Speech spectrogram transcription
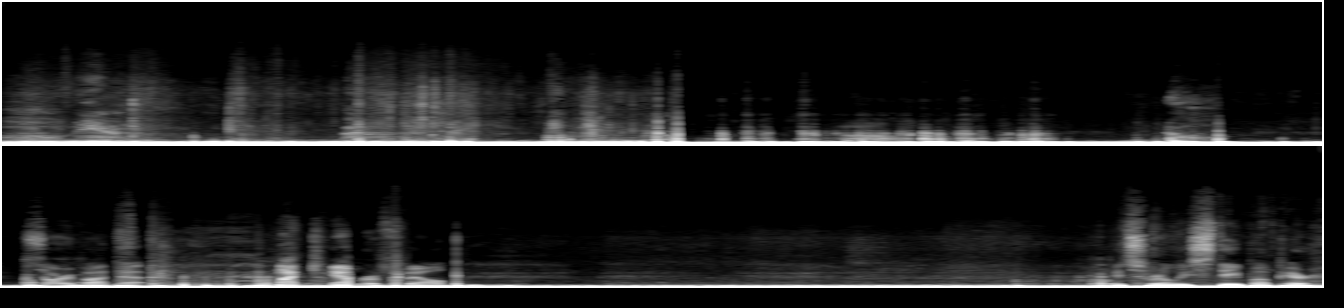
Oh, man. Oh. oh. Sorry about that. My camera fell. It's really steep up here.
